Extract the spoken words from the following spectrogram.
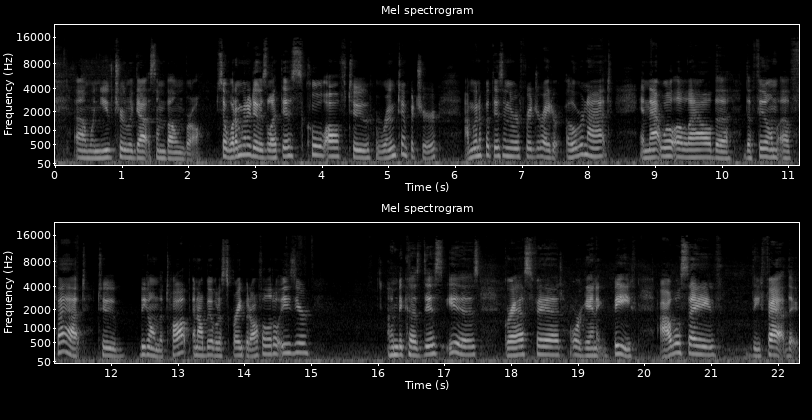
um, when you've truly got some bone broth. So what I'm gonna do is let this cool off to room temperature. I'm gonna put this in the refrigerator overnight and that will allow the, the film of fat to be on the top and I'll be able to scrape it off a little easier. And because this is grass-fed organic beef, I will save the fat that,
